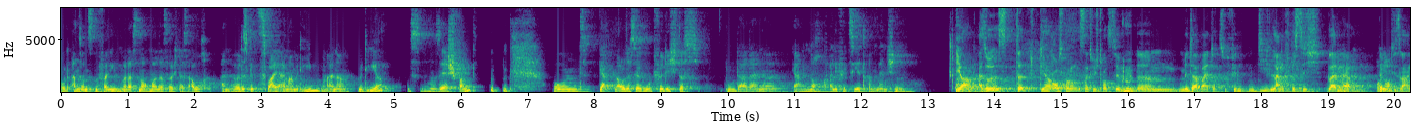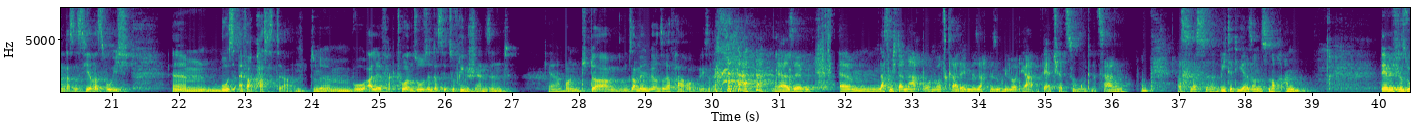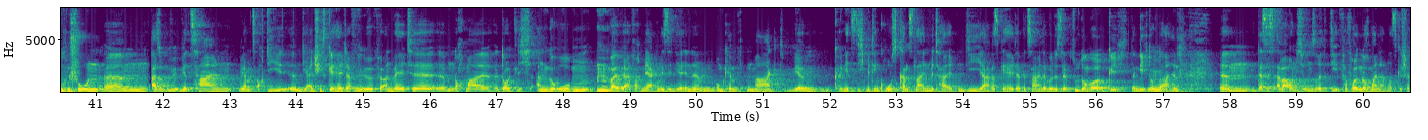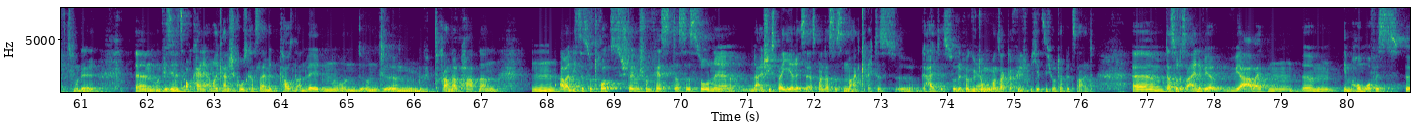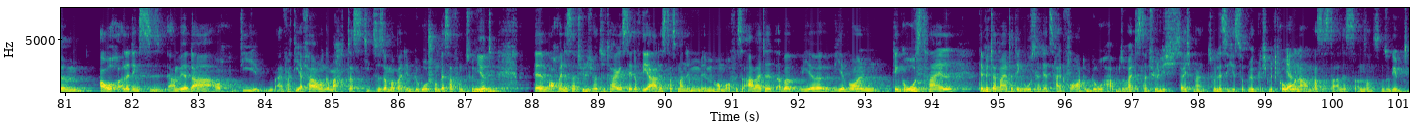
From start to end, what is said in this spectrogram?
Und ansonsten verlinken wir das nochmal, dass ihr euch das auch anhört. Es gibt zwei, einmal mit ihm und einer mit ihr. Das ist sehr spannend. Und ja, aber das ist ja gut für dich, dass du da deine ja, noch qualifizierteren Menschen ja, also ist, die Herausforderung ist natürlich trotzdem, ähm, Mitarbeiter zu finden, die langfristig bleiben ja, wollen. Und genau. die sagen, das ist hier was, wo ich, ähm, wo es einfach passt, ja. Und mhm. ähm, wo alle Faktoren so sind, dass sie zufriedenstellend sind. Ja. Und da sammeln wir unsere Erfahrungen, würde ich sagen. ja, sehr gut. Ähm, lass mich da nachbauen. Du hast gerade eben gesagt, wir suchen die Leute, ja, Wertschätzung, gute Bezahlung. Was, was äh, bietet ihr sonst noch an? Ja, wir versuchen schon, ähm, also wir, wir zahlen, wir haben jetzt auch die, ähm, die Einstiegsgehälter für, für Anwälte ähm, nochmal deutlich angehoben, weil wir einfach merken, wir sind hier in einem umkämpften Markt. Wir Mhm. können jetzt nicht mit den Großkanzleien mithalten, die Jahresgehälter bezahlen. Da würde es selbst zusagen, oh, geh ich, dann gehe ich doch Mhm. dahin. Ähm, das ist aber auch nicht unsere, die verfolgen nochmal ein anderes Geschäftsmodell. Ähm, und wir sind jetzt auch keine amerikanische Großkanzlei mit 1000 Anwälten und, und ähm, 300 Partnern. Mm, Aber nichtsdestotrotz stellen wir schon fest, dass es so eine, eine Einstiegsbarriere ist erstmal, dass es ein marktgerechtes äh, Gehalt ist. So eine Vergütung, Ja. wo man sagt, da fühle ich mich jetzt nicht unterbezahlt. Ähm, das ist so das eine. Wir, wir arbeiten ähm, im Homeoffice ähm, auch. Allerdings haben wir da auch die, einfach die Erfahrung gemacht, dass die Zusammenarbeit im Büro schon besser funktioniert. Ähm, auch wenn es natürlich heutzutage State of the Art ist, dass man im, im Homeoffice arbeitet, aber wir, wir wollen den Großteil der Mitarbeiter, den Großteil der Zeit vor Ort im Büro haben, soweit es natürlich, sag ich mal, zulässig ist und möglich mit Corona Ja. und was es da alles ansonsten so gibt.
